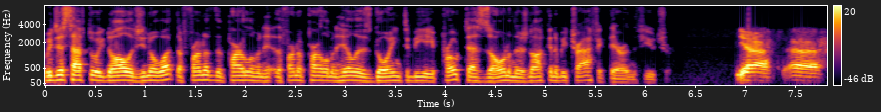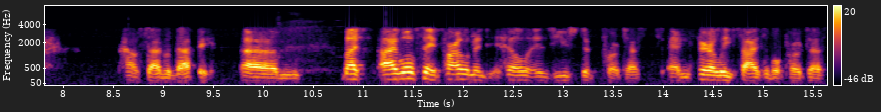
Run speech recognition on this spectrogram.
we just have to acknowledge you know what the front of the parliament the front of Parliament Hill is going to be a protest zone and there's not going to be traffic there in the future yeah uh, how sad would that be um, but I will say Parliament Hill is used to protests and fairly sizable protests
